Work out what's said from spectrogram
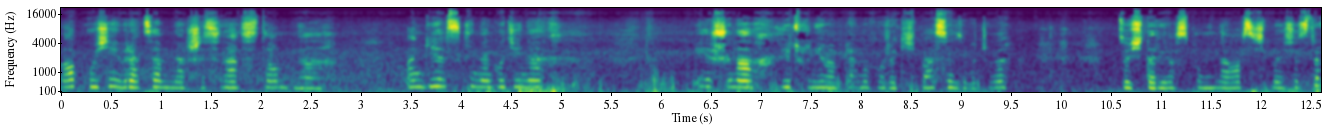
A później wracam na 16 na angielski na godzinę. Jeszcze na wieczór nie mam planów, może jakiś basen, zobaczymy. Coś Daria wspominała, w sensie moja siostra.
